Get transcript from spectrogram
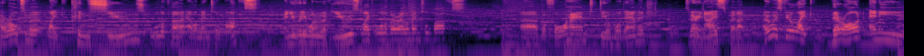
her ultimate, like, consumes all of her elemental buffs. And you really want to have used, like, all of her elemental buffs uh, beforehand to deal more damage. It's very nice, but I, I almost feel like there aren't any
